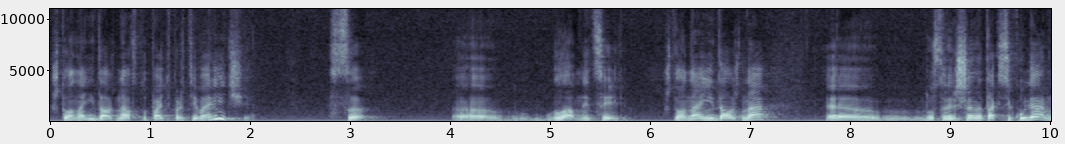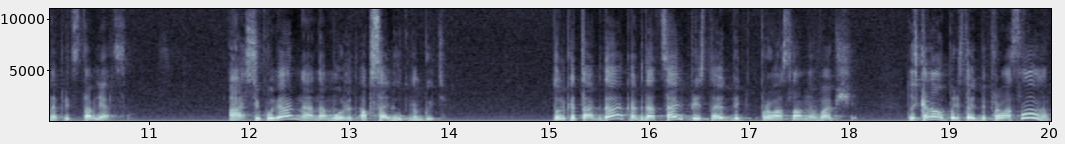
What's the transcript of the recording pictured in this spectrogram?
что она не должна вступать в противоречие с э, главной целью, что она не должна э, ну, совершенно так секулярно представляться. А секулярно она может абсолютно быть только тогда, когда царь перестает быть православным вообще. То есть, когда он перестает быть православным,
